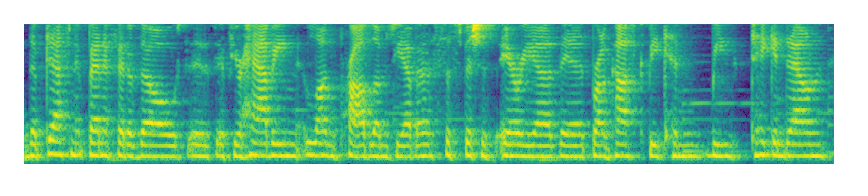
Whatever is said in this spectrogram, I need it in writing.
the definite benefit of those is if you're having lung problems, you have a suspicious area, the bronchoscopy can be taken down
